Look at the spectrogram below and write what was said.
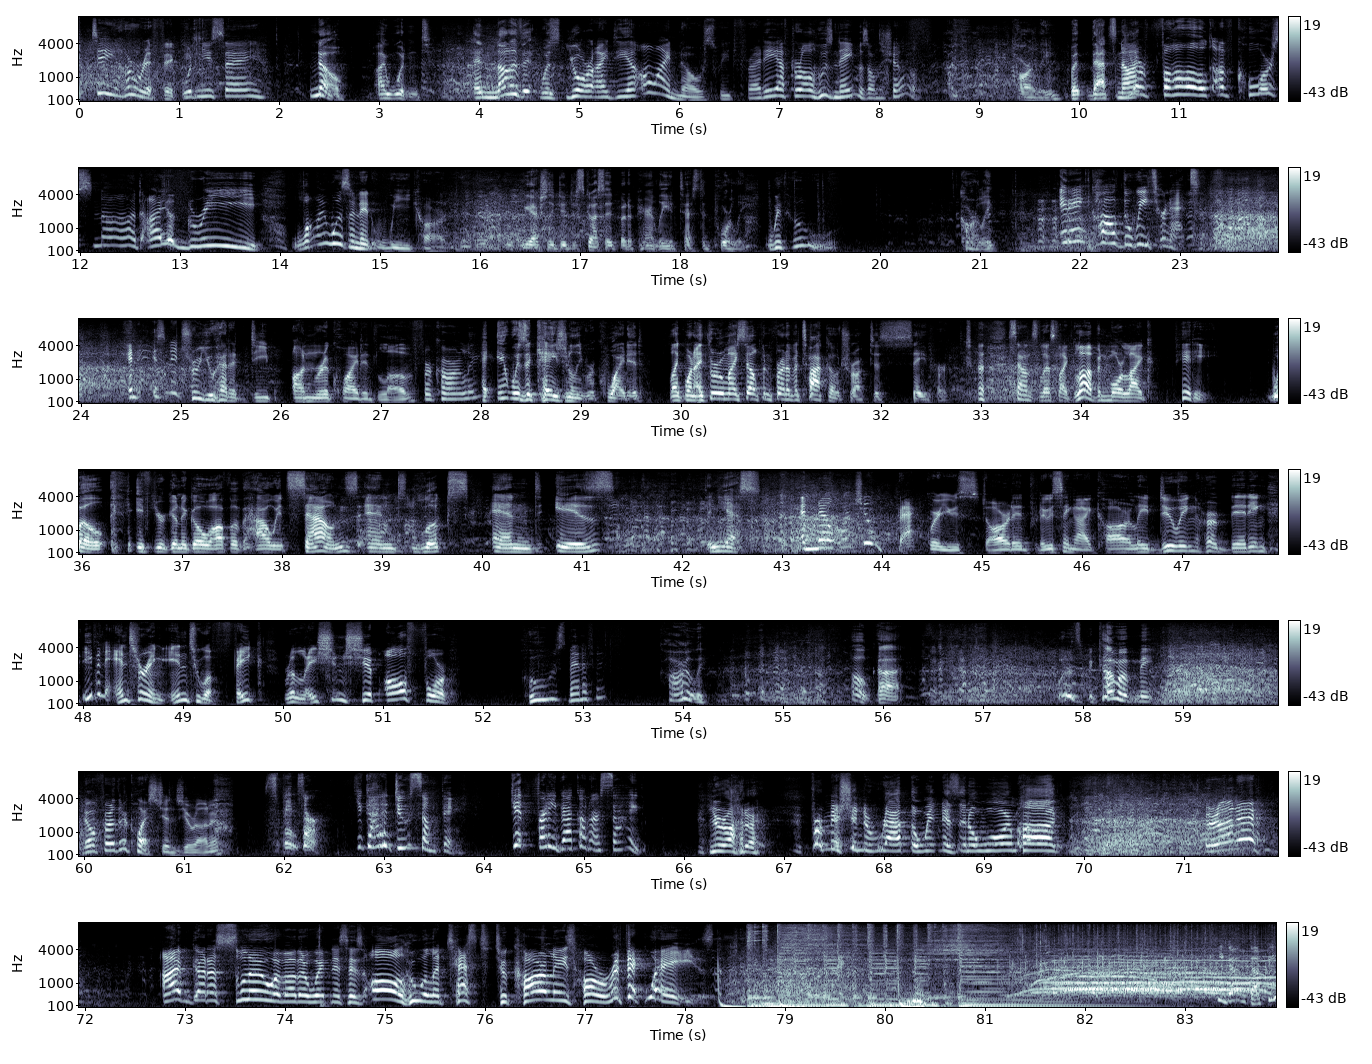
horrific, wouldn't you say? No, I wouldn't. And none of it was Your idea? Oh, I know, sweet Freddie. After all, whose name is on the show? Carly, but that's not. Your fault. Of course not. I agree. Why wasn't it we, Carly? We actually did discuss it, but apparently it tested poorly. With who? Carly. It ain't called the Weeternet. And isn't it true you had a deep, unrequited love for Carly? Hey, it was occasionally requited. Like when I threw myself in front of a taco truck to save her. Sounds less like love and more like pity. Well, if you're gonna go off of how it sounds and looks and is, then yes. And now, aren't you back where you started, producing iCarly, doing her bidding, even entering into a fake relationship, all for whose benefit? Carly. Oh, God. What has become of me? No further questions, Your Honor. Spencer, you gotta do something. Get Freddie back on our side. Your Honor, permission to wrap the witness in a warm hug. Your Honor, I've got a slew of other witnesses, all who will attest to Carly's horrific ways. He got Guppy?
